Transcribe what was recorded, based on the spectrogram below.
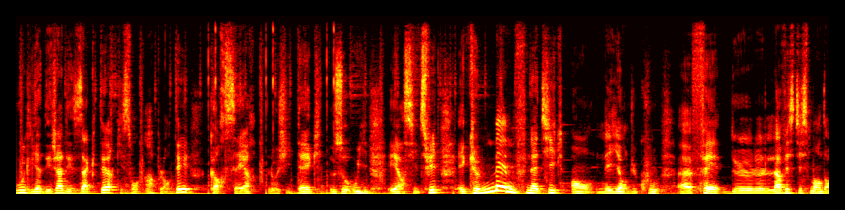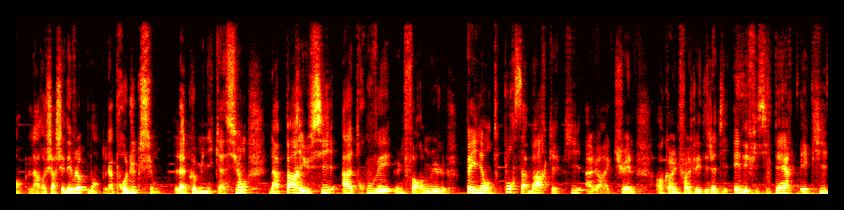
où il y a déjà des acteurs qui sont implantés, Corsair, Logitech, Zoe et ainsi de suite, et que même Fnatic, en ayant du coup euh, fait de l'investissement dans la recherche et développement, la production, la communication, n'a pas réussi à trouver une formule payante pour sa marque qui, à l'heure actuelle, encore une fois, je l'ai déjà dit, est déficitaire et qui,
